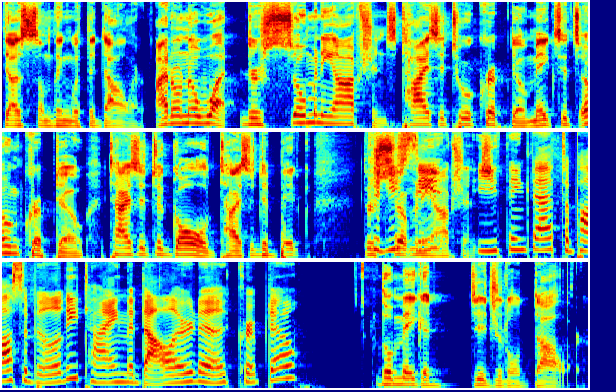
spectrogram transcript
does something with the dollar. I don't know what. There's so many options. Ties it to a crypto, makes its own crypto, ties it to gold, ties it to bit. There's so many see- options. You think that's a possibility? Tying the dollar to crypto? They'll make a digital dollar.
